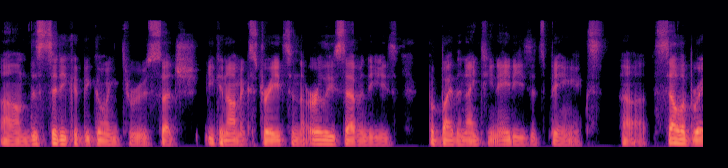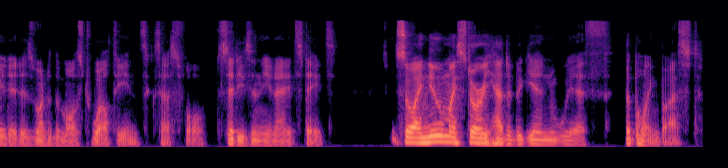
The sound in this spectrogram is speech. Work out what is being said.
um, this city could be going through such economic straits in the early 70s, but by the 1980s, it's being ex- uh, celebrated as one of the most wealthy and successful cities in the United States. So I knew my story had to begin with the Boeing bust.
